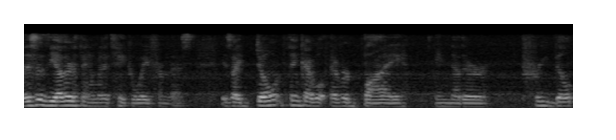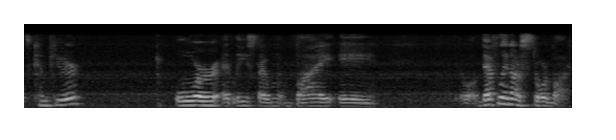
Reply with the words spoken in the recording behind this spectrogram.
this is the other thing I'm going to take away from this, is I don't think I will ever buy another pre-built computer, or at least I won't buy a, well, definitely not a store-bought,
